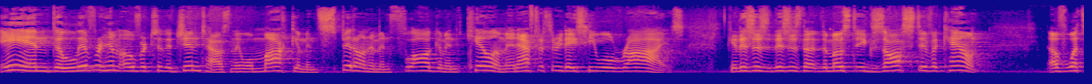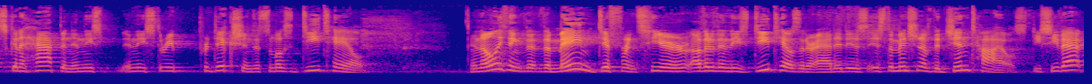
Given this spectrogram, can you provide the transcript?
and deliver him over to the Gentiles. And they will mock him and spit on him and flog him and kill him. And after three days, he will rise. Okay, this is, this is the, the most exhaustive account of what's going to happen in these, in these three predictions. It's the most detailed. And the only thing, that the main difference here, other than these details that are added, is, is the mention of the Gentiles. Do you see that?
